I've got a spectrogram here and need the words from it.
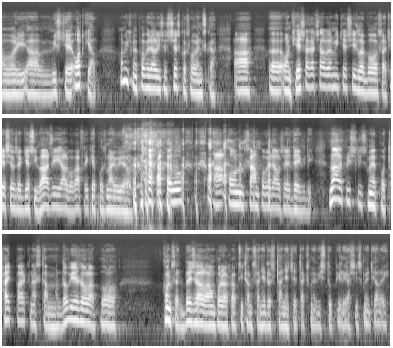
hovorí, a vy ste odkiaľ? A my sme povedali, že z Československa. A e, on tiež sa začal veľmi tešiť, lebo sa tešil, že kde si v Ázii alebo v Afrike poznajú jeho kapelu. A on sám povedal, že je Davedy. No ale prišli sme pod Hyde Park, nás tam doviezol a bolo koncert bežal a on povedal, chlapci, tam sa nedostanete, tak sme vystúpili a šli sme ďalej.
